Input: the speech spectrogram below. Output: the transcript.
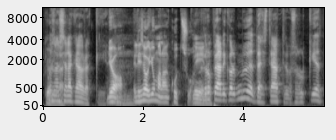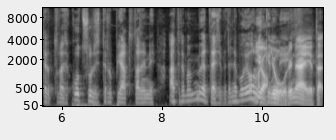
kyllä. Voisi siellä käydäkin. Joo, mm. eli se on Jumalan kutsua. Niin, no, rupeaa niin myönteisesti ajattelemaan, jos on ollut kielteinen, että tulee se kutsu, niin sitten rupeaa tota, niin, niin, ajattelemaan myönteisemmin, että ne voi ollakin Juuri niin. näin. Että,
